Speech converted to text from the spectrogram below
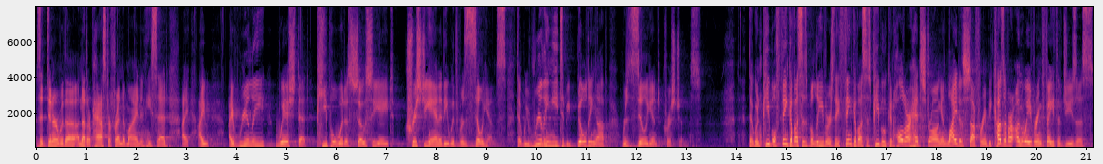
was at dinner with a, another pastor friend of mine, and he said, I, I, I really wish that people would associate Christianity with resilience, that we really need to be building up resilient Christians. That when people think of us as believers, they think of us as people who can hold our heads strong in light of suffering because of our unwavering faith of Jesus.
